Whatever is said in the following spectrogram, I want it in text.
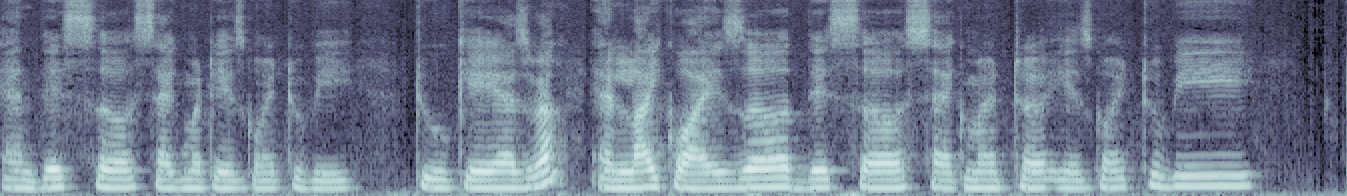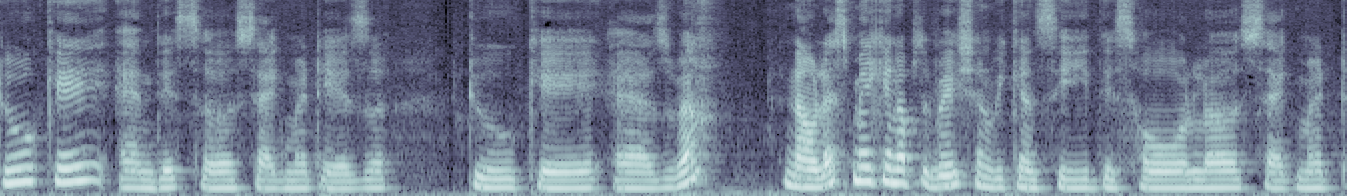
and this uh, segment is going to be 2k as well. And likewise uh, this uh, segment uh, is going to be 2k and this segment is 2k as well. Now let's make an observation. We can see this whole segment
